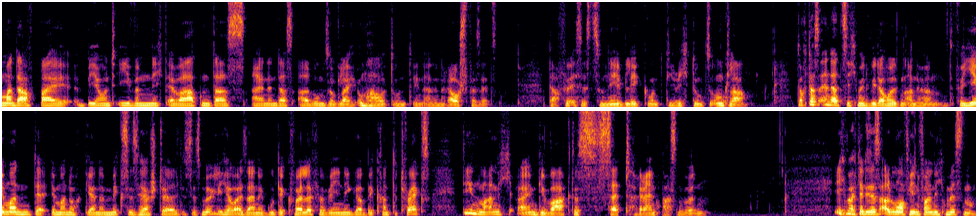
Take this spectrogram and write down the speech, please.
man darf bei Beyond Even nicht erwarten, dass einen das Album sogleich umhaut und in einen Rausch versetzt. Dafür ist es zu neblig und die Richtung zu unklar. Doch das ändert sich mit wiederholten Anhören. Für jemanden, der immer noch gerne Mixes herstellt, ist es möglicherweise eine gute Quelle für weniger bekannte Tracks, die in manch ein gewagtes Set reinpassen würden. Ich möchte dieses Album auf jeden Fall nicht missen.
